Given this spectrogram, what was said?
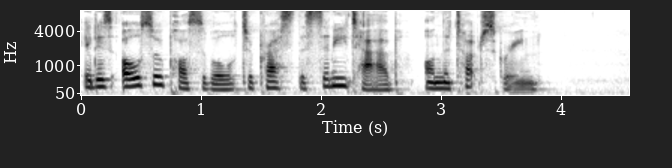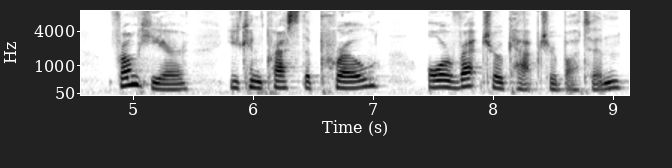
It is also possible to press the Cine tab on the touchscreen. From here, you can press the Pro or Retro Capture button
